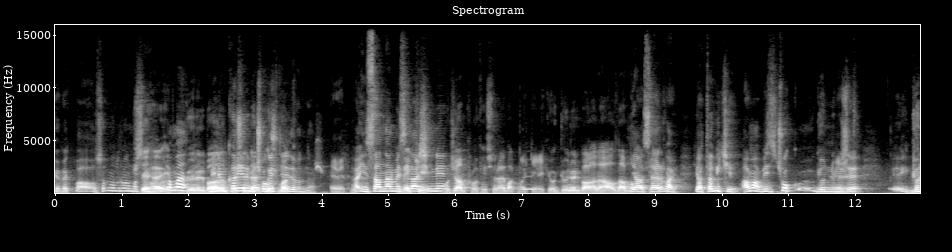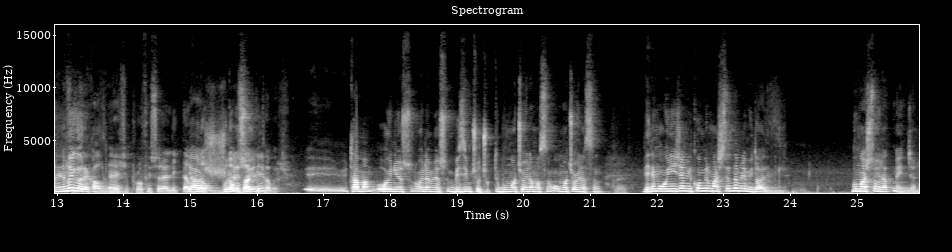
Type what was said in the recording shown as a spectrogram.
Göbek bağı olsa mı olur olmasa İşte mı her- olur hep ama gönül bağının benim kariyerimi peşinden çok koşmak- etkiledi bunlar. Evet. bu- Ha, insanlar mesela Demek ki şimdi hocam profesyonel bakmak gerekiyor. Gönül bağına aldanmamak ya gerekiyor. Serbay ya tabii ki ama biz çok gönlümüze e, gönlüme göre kaldım. Evet işte profesyonellikten Ya bu da, bu da uzak bir söyleyeyim, tavır. E, tamam oynuyorsun oynamıyorsun bizim çocuktu bu maç oynamasın o maç oynasın. Evet. Benim oynayacağım ilk 11 maçlarında bile müdahale edildi. Bu maçta oynatmayın canı.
